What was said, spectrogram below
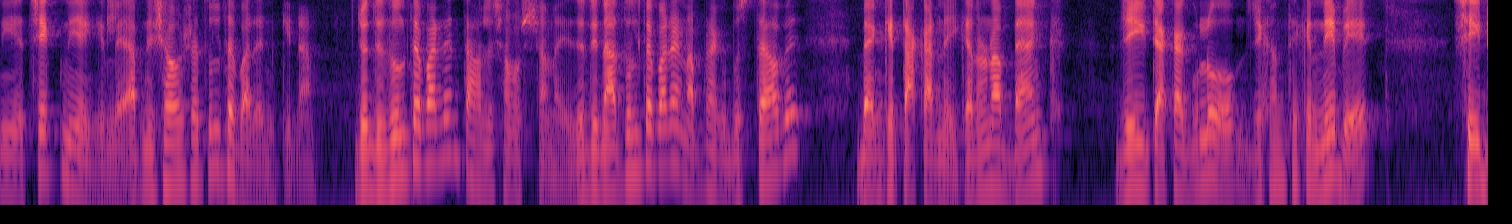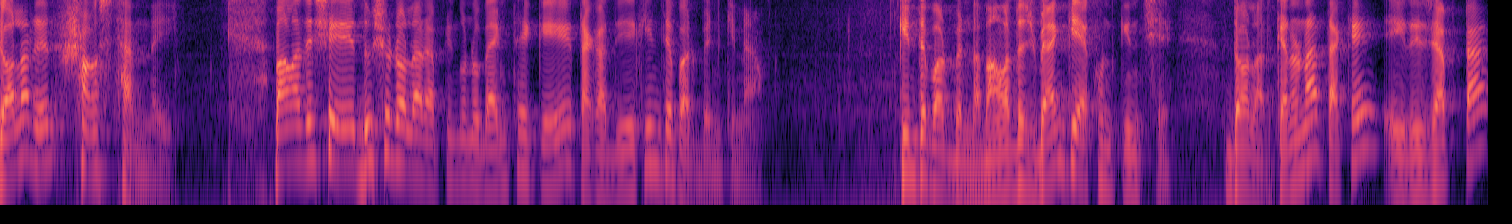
নিয়ে চেক নিয়ে গেলে আপনি সহসা তুলতে পারেন কি না যদি তুলতে পারেন, তাহলে সমস্যা নাই। যদি না তুলতে পারেন, আপনাকে বুঝতে হবে, ব্যাংকে টাকা নেই। কেননা ব্যাংক যেই টাকাগুলো যেখান থেকে নেবে, সেই ডলারের সংস্থান নেই। বাংলাদেশে দুশো ডলার আপনি কোনো ব্যাংক থেকে টাকা দিয়ে কিনতে পারবেন কি না কিনতে পারবেন না। বাংলাদেশ ব্যাংকই এখন কিনছে ডলার। কেননা তাকে এই রিজার্ভটা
